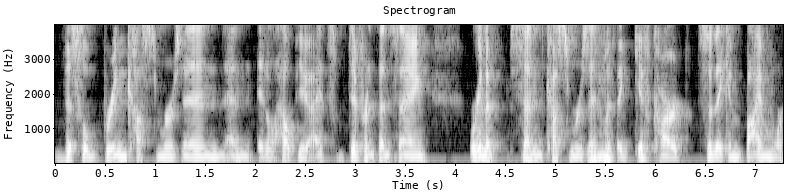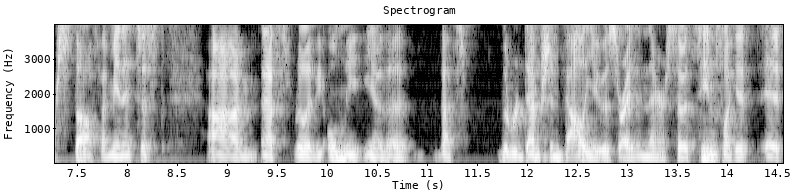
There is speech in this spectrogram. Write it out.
this will bring customers in and it'll help you, it's different than saying we're going to send customers in with a gift card so they can buy more stuff. I mean, it just um, and that's really the only you know the that's the redemption value is right in there. So it seems like it it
